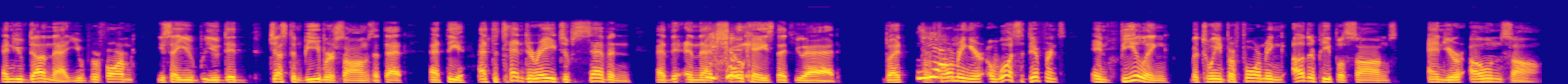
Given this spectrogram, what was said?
and you've done that. You performed. You say you you did Justin Bieber songs at that at the at the tender age of seven at the, in that showcase that you had. But Yeah. performing your what's the difference in feeling between performing other people's songs and your own song?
